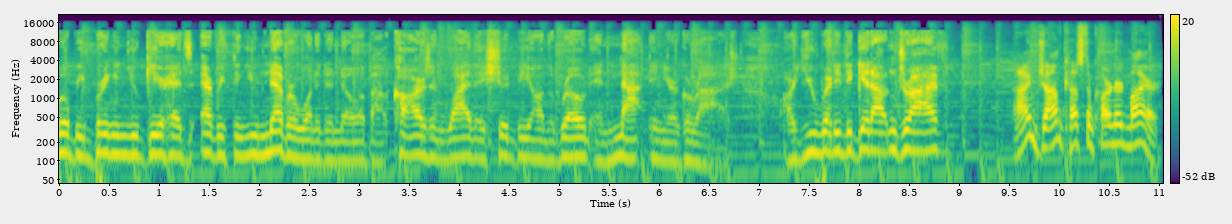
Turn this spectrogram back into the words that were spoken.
We'll be bringing you gearheads everything you never wanted to know about cars and why they should be on the road and not in your garage. Are you ready to get out and drive? I'm John Custom Car Nerd Meyer.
